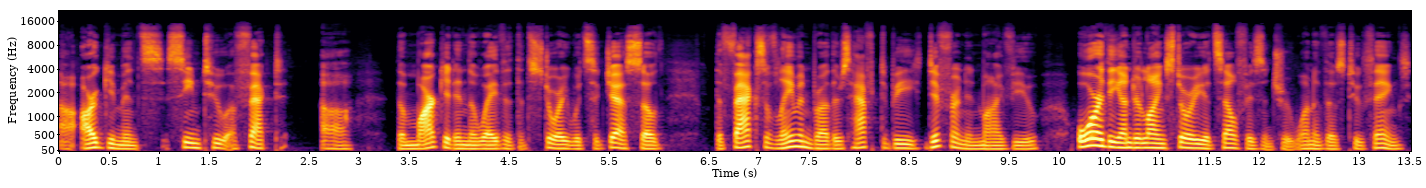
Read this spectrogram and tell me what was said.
uh, arguments seem to affect uh, the market in the way that the story would suggest. So the facts of Lehman Brothers have to be different, in my view, or the underlying story itself isn't true. One of those two things.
